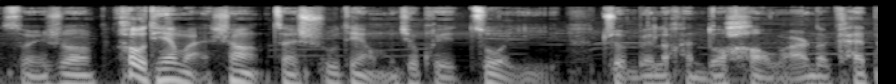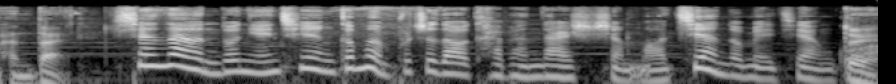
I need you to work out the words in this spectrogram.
所以说后天晚上在书店我们就会座椅准备了很多好玩的开盘带。现在很多年轻人根本不知道开盘带是什么，见都没见过。对，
